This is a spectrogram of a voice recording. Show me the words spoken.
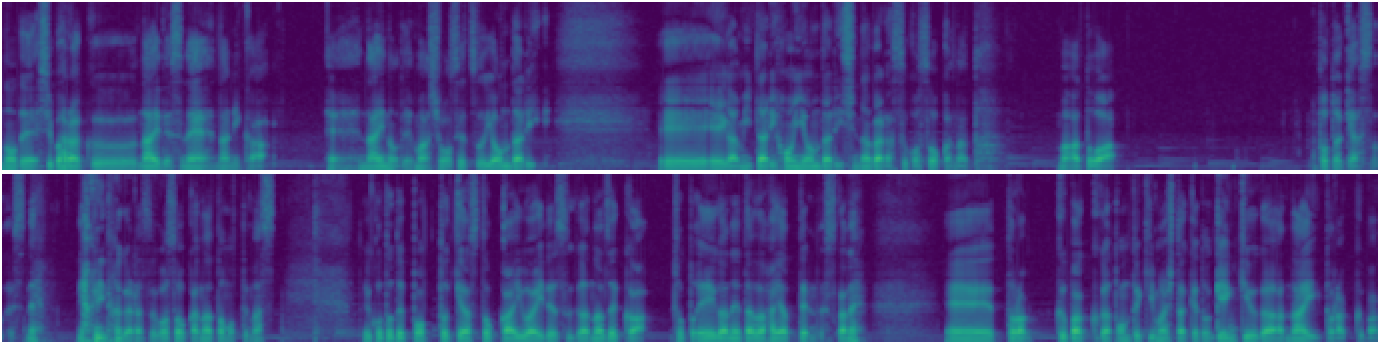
のでしばらくないですね。何か、えー、ないのでまあ小説読んだりえー、映画見たり本読んだりしながら過ごそうかなと、まあ、あとはポッドキャストですね やりながら過ごそうかなと思ってます。ということでポッドキャスト界隈ですがなぜかちょっと映画ネタが流行ってるんですかね。えー、トラックバックが飛んできましたけど言及がないトラックバッ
